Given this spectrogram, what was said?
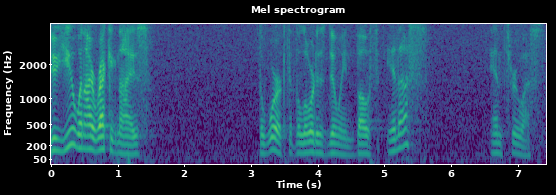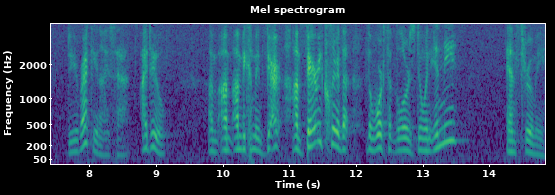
Do you, when I recognize the work that the Lord is doing, both in us and through us, do you recognize that? I do. I'm, I'm, I'm becoming very, I'm very clear that the work that the Lord is doing in me and through me.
